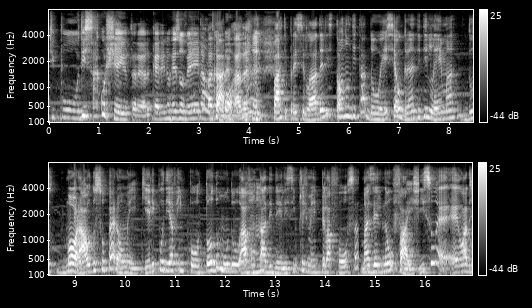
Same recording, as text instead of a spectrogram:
tipo, de saco cheio, tá ligado? Querendo resolver na base cara, da porrada. parte pra esse lado, ele se torna um ditador. Esse é o grande dilema do moral do super-homem, que ele podia impor todo mundo à Uhum. vontade dele simplesmente pela força, mas ele não o faz. Isso é, é uma das,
